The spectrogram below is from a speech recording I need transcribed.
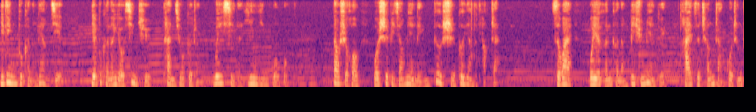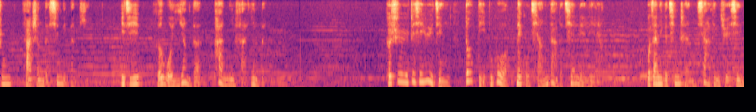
一定不可能谅解，也不可能有兴趣探究各种微细的因因果果，到时候我势必将面临各式各样的挑战。此外，我也很可能必须面对孩子成长过程中发生的心理问题，以及和我一样的叛逆反应等。可是这些预警都抵不过那股强大的牵连力量。我在那个清晨下定决心，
